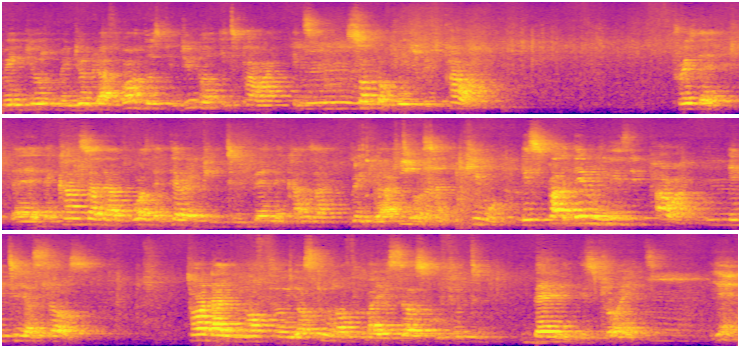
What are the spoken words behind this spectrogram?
radio, radiograph, all those things, do you know it's power? It's mm. sort of with power. Praise the, the cancer that was the therapy to burn the cancer, radioactive or something, chemo. It's power, they releasing power mm. into your cells. Thought that you not feel, your skin will not feel, but your cells will feel to burn it, destroy it. Mm. Yeah.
